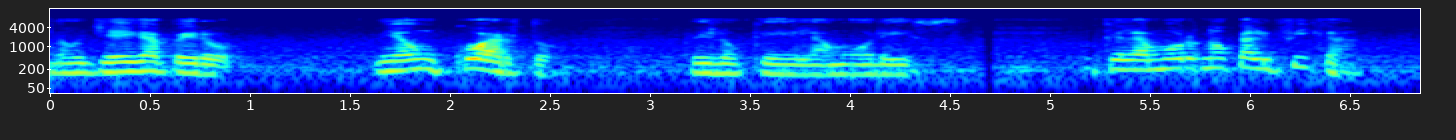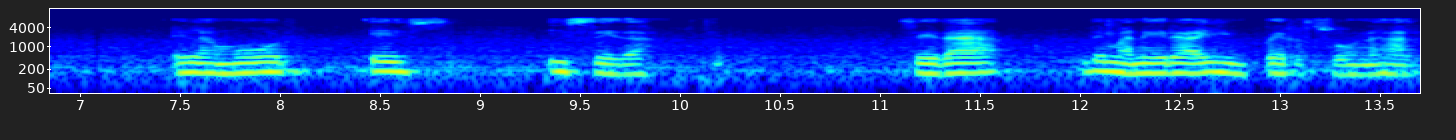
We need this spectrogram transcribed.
no llega, pero ni a un cuarto de lo que el amor es. Porque el amor no califica, el amor es y se da. Se da de manera impersonal.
